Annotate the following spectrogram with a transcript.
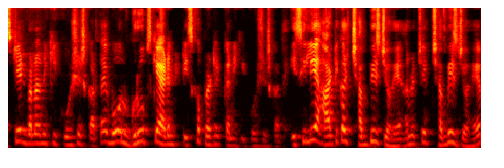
स्टेट बनाने की कोशिश करता है वो उन ग्रुप्स के आइडेंटिटीज को प्रोटेक्ट करने की कोशिश करता है। इसीलिए आर्टिकल 26 जो है अनुच्छेद 26 जो है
